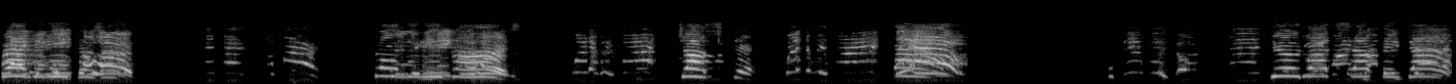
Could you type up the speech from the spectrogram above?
Brandon Eagles. Brandon Eagles. Justice. What do we want? Now. You'd want something done.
